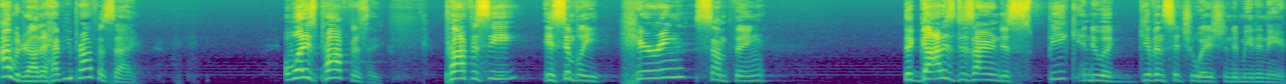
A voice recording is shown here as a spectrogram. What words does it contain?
I would rather have you prophesy. What is prophecy? Prophecy is simply hearing something that God is desiring to speak into a given situation to meet a need.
